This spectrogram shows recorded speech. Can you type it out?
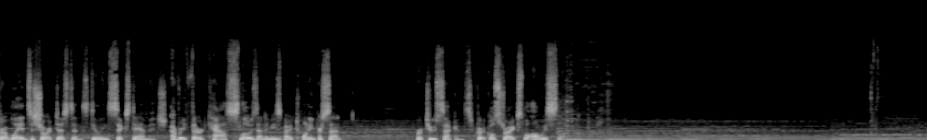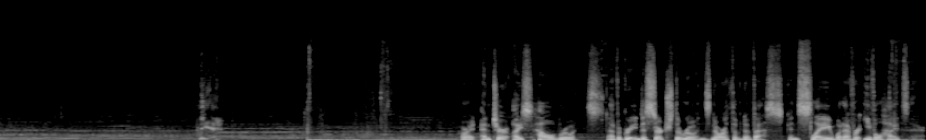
Throw blades a short distance, dealing 6 damage. Every third cast slows enemies by 20% for 2 seconds. Critical strikes will always slow. Alright, enter Ice Howl Ruins. I've agreed to search the ruins north of Nevesk and slay whatever evil hides there.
